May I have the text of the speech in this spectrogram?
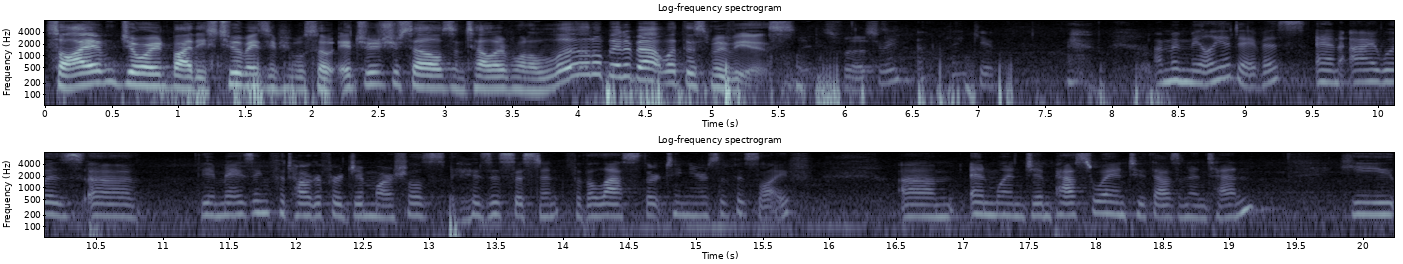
So I am joined by these two amazing people. So introduce yourselves and tell everyone a little bit about what this movie is. Should we? Oh, thank you. I'm Amelia Davis, and I was uh, the amazing photographer Jim Marshall's his assistant for the last 13 years of his life. Um, and when Jim passed away in 2010, he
